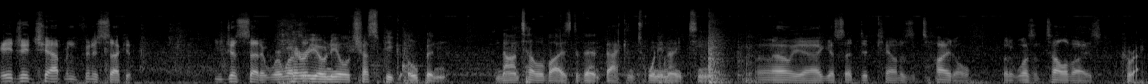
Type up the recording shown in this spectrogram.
AJ Chapman finish second? You just said it. Where was Harry? O'Neill Chesapeake Open, non-televised event back in 2019. Oh yeah, I guess that did count as a title, but it wasn't televised. Correct.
